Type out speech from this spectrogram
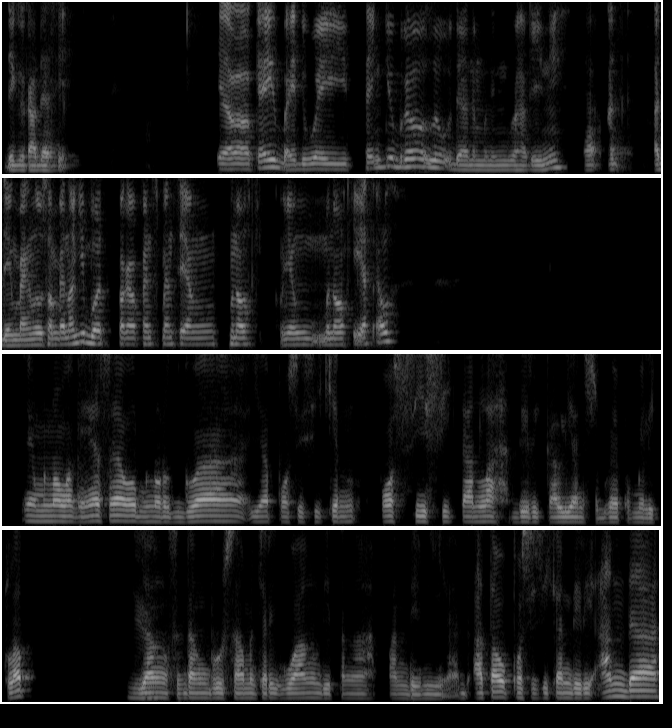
degradasi. Ya oke, by the way, thank you bro, lu udah nemenin gue hari ini. Ya. Ada yang pengen lu sampaikan lagi buat para fans-fans yang menolak yang menolak ISL? yang menolak ESL menurut gua ya posisikan posisikanlah diri kalian sebagai pemilik klub Ya. yang sedang berusaha mencari uang di tengah pandemi atau posisikan diri Anda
